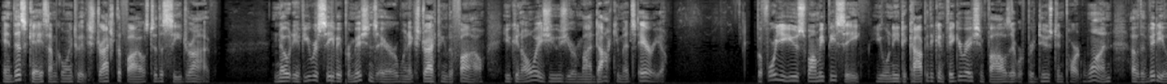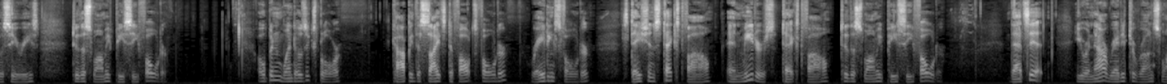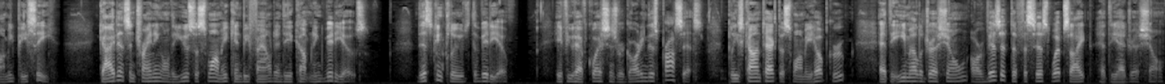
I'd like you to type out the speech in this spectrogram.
In this case, I'm going to extract the files to the C drive. Note if you receive a permissions error when extracting the file, you can always use your My Documents area. Before you use Swami PC, you will need to copy the configuration files that were produced in part 1 of the video series to the Swami PC folder. Open Windows Explorer, copy the site's defaults folder ratings folder, stations text file, and meters text file to the Swami PC folder. That's it. You are now ready to run Swami PC. Guidance and training on the use of Swami can be found in the accompanying videos. This concludes the video. If you have questions regarding this process, please contact the Swami Help Group at the email address shown or visit the FASIST website at the address shown.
